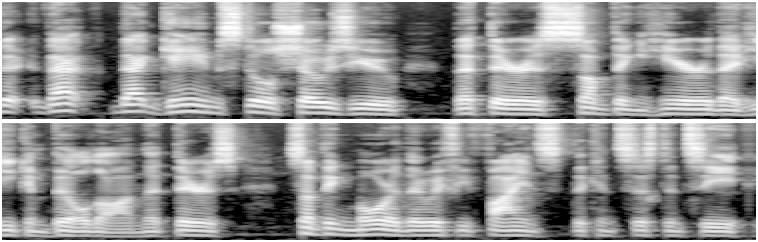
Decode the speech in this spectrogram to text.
th- that that game still shows you that there is something here that he can build on that there's something more that if he finds the consistency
